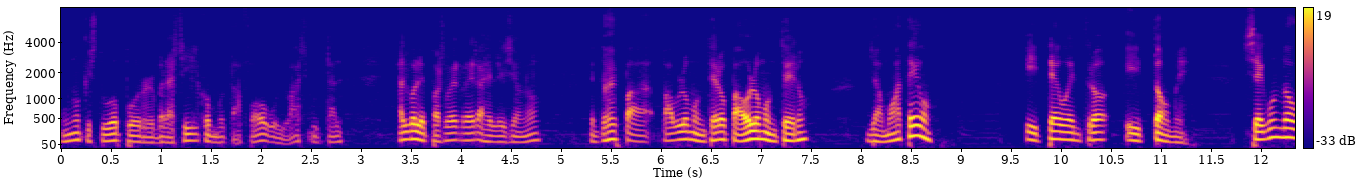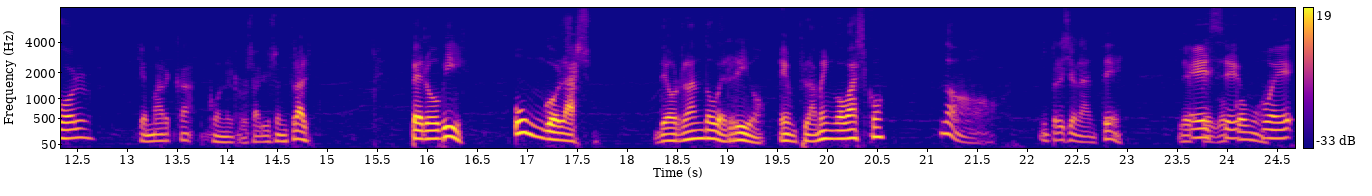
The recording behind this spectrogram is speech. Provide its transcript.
uno que estuvo por Brasil con Botafogo y Vasco y tal. Algo le pasó a Herrera, se lesionó. Entonces Pablo Montero, Paolo Montero, llamó a Teo. Y Teo entró y tome. Segundo gol que marca con el Rosario Central. Pero vi un golazo de Orlando Berrío en Flamengo Vasco, no, impresionante. ese fue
